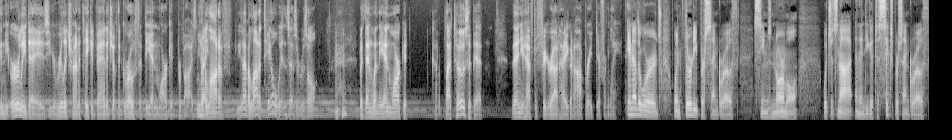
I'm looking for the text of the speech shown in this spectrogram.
in the early days, you're really trying to take advantage of the growth that the end market provides. And you have a lot of you have a lot of tailwinds as a result. Mm-hmm. But then when the end market kind of plateaus a bit, then you have to figure out how you're going to operate differently. In other words, when 30% growth seems normal, which it's not, and then you get to 6% growth,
